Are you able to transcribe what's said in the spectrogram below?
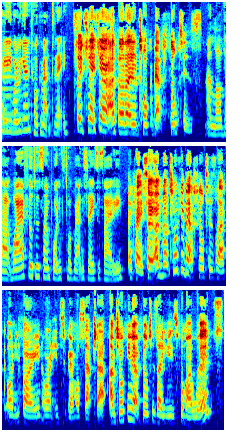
Katie, what are we going to talk about today? So today, Sarah, I thought I would talk about filters. I love that. Why are filters so important to talk about in today's society? Okay, so I'm not talking about filters like on your phone or on Instagram or Snapchat. I'm talking about filters I use for my words,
